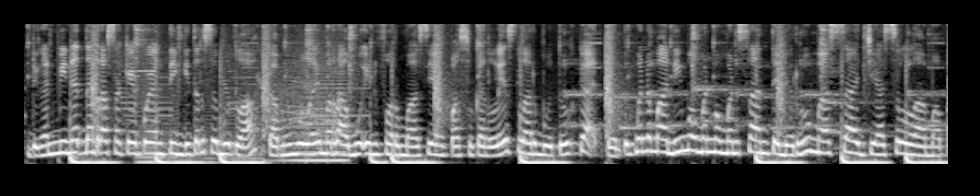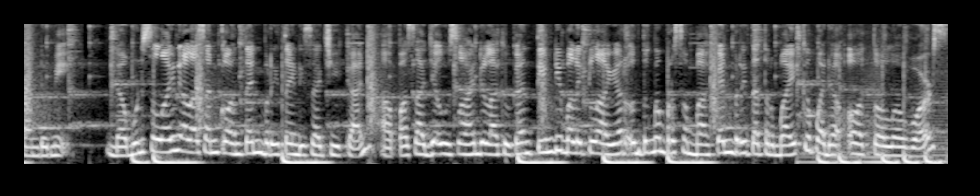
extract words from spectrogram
Dengan minat dan rasa kepo yang tinggi tersebutlah, kami mulai meramu informasi yang pasukan Leslar butuhkan untuk menemani momen-momen santai di rumah saja selama pandemi. Namun selain alasan konten berita yang disajikan, apa saja usaha yang dilakukan tim di balik layar untuk mempersembahkan berita terbaik kepada Auto Lovers?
